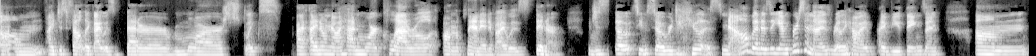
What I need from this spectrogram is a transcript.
Um, I just felt like I was better, more like I, I, don't know. I had more collateral on the planet if I was thinner, which is so it seems so ridiculous now. But as a young person, that is really how I, I view things. And um,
